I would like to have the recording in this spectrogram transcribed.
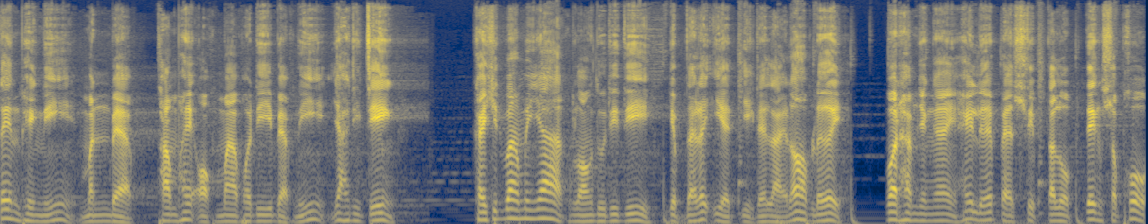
เต้นเพลงนี้มันแบบทำให้ออกมาพอดีแบบนี้ยากจริงๆ ใครคิดว่าไม่ยากลองดูดีๆ เก็บรายละเอียดอีกหลายๆ รอบเลย ว่าทำยังไงให้เลื้อย 80 ตลบเด้งสะโพก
